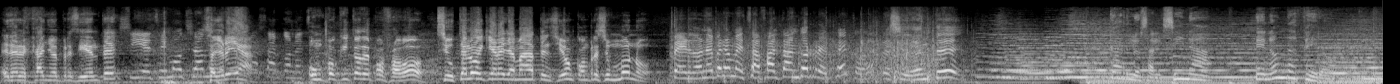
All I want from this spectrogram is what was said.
en el escaño del presidente? Sí, estoy mostrando. Señoría, este un poquito de por favor. Si usted lo que quiere llamar atención, cómprese un mono. Perdone, pero me está faltando respeto. ¿eh? Presidente. Carlos Alsina en Onda Cero.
